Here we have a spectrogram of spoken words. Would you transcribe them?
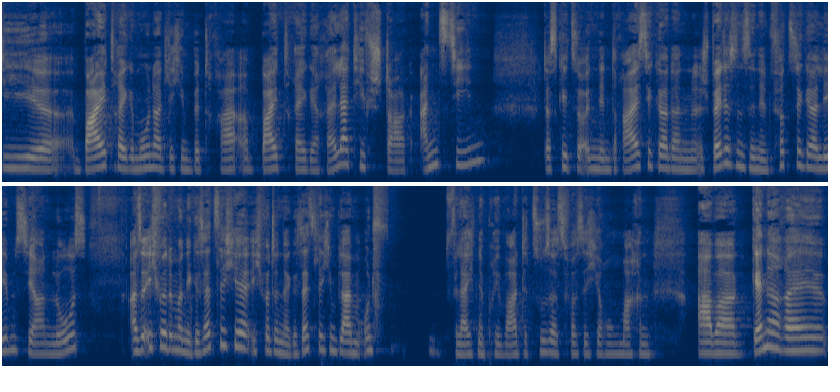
die Beiträge, monatlichen Betra Beiträge relativ stark anziehen. Das geht so in den 30er, dann spätestens in den 40er Lebensjahren los. Also ich würde immer eine gesetzliche, ich würde in der gesetzlichen bleiben und vielleicht eine private Zusatzversicherung machen. Aber generell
